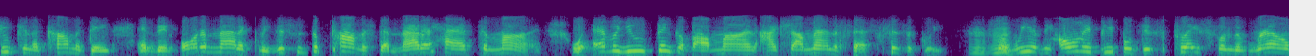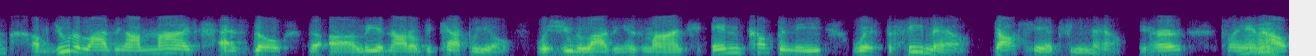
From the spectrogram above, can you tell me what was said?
you can accommodate, and then automatically, this is the promise that matter has to mind. Whatever you think about mind, I shall manifest physically. Mm-hmm. So we are the only people displaced from the realm of utilizing our minds as though the uh, Leonardo DiCaprio was utilizing his mind in company with the female, dark-haired female. You heard playing mm-hmm. out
